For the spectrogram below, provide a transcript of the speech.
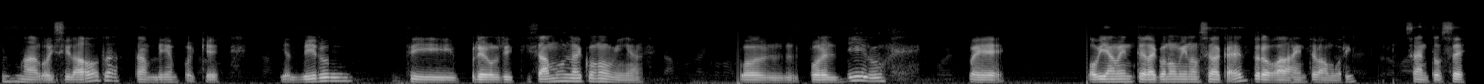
es malo, y si la otra, también, porque y el virus, si priorizamos la economía por, por el virus, pues obviamente la economía no se va a caer, pero la gente va a morir. O sea, entonces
